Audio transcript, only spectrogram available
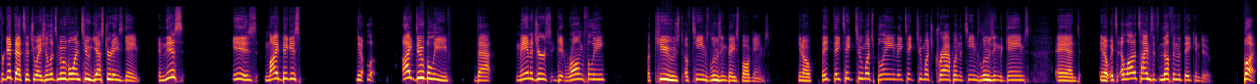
Forget that situation. Let's move on to yesterday's game. And this is my biggest, you know, look, I do believe that managers get wrongfully accused of teams losing baseball games. You know, they they take too much blame, they take too much crap when the team's losing the games and you know, it's a lot of times it's nothing that they can do. But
